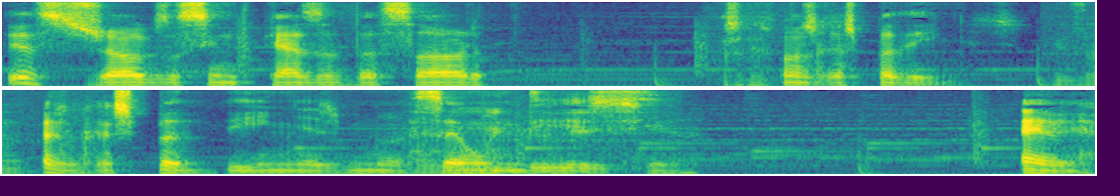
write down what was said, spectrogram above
desses jogos assim de casa da sorte são as raspadinhas. Exato. As raspadinhas, mas é, um muito vício. É,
